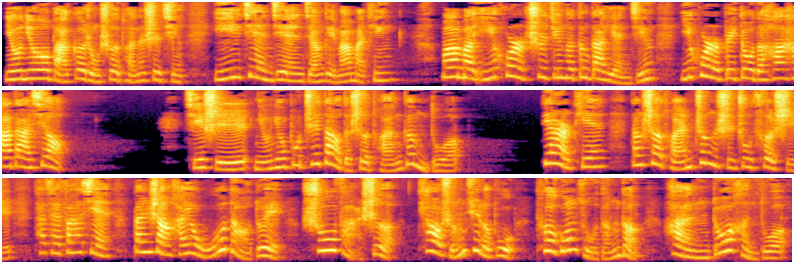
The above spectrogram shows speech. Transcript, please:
妞妞把各种社团的事情一件件讲给妈妈听，妈妈一会儿吃惊的瞪大眼睛，一会儿被逗得哈哈大笑。其实，牛牛不知道的社团更多。第二天，当社团正式注册时，他才发现班上还有舞蹈队、书法社、跳绳俱乐部、特工组等等，很多很多。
